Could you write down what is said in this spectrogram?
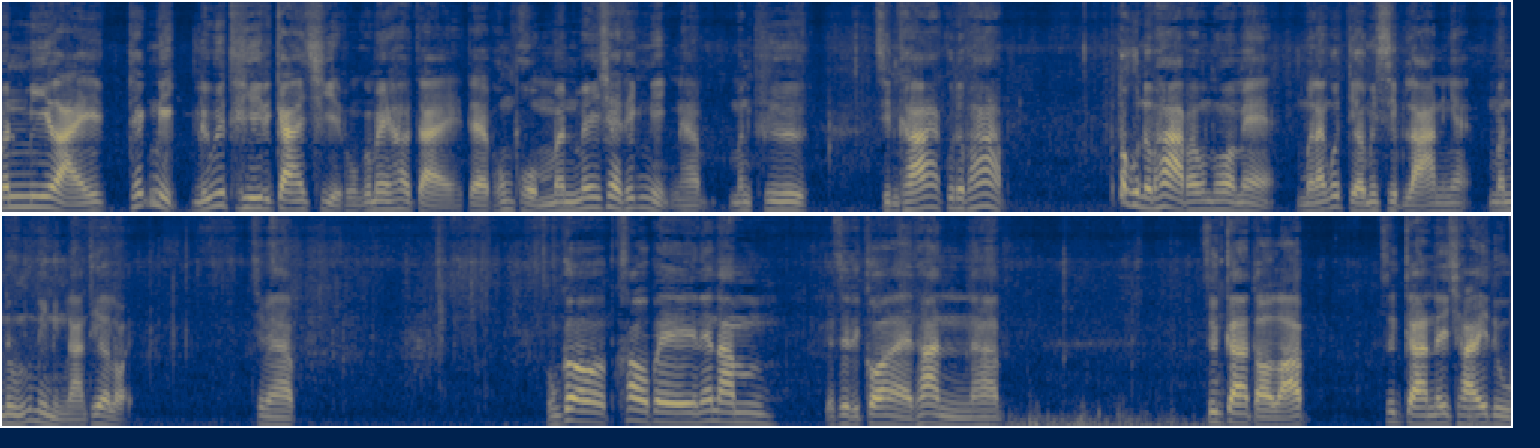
มันมีหลายเทคนิคหรือวิธีการฉีดผมก็ไม่เข้าใจ แต่ของผมมันไม่ใช่เทคนิคนะครับ มันคือสินค้าคุณภาพต้องคุณภาพครับพ่อแม่เหมือนร้านก๋วยเตี๋ยวมีสิบร้านอย่างเงี้ยมันต้องมีหนึ่งร้านที่อร่อยใช่ไหมครับผมก็เข้าไปแนะนำเกษตรกรหลายท่านนะครับ ซึ่งการตอบรับ ซึ่งการได้ใช้ดู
